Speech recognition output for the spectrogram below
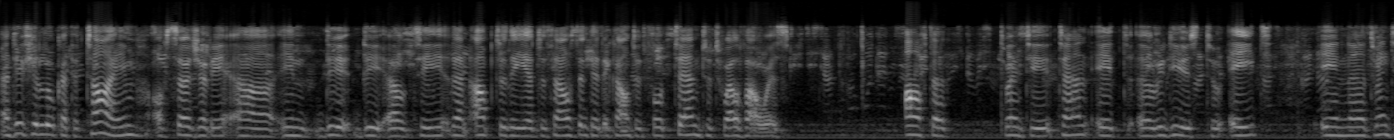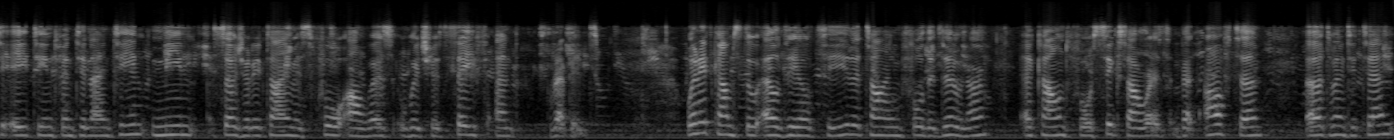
And if you look at the time of surgery uh, in the DLT, then up to the year 2000, it accounted for 10 to 12 hours. After 2010, it uh, reduced to 8. In 2018-2019, uh, mean surgery time is 4 hours, which is safe and rapid. When it comes to LDLT, the time for the donor account for 6 hours, but after uh, 2010,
